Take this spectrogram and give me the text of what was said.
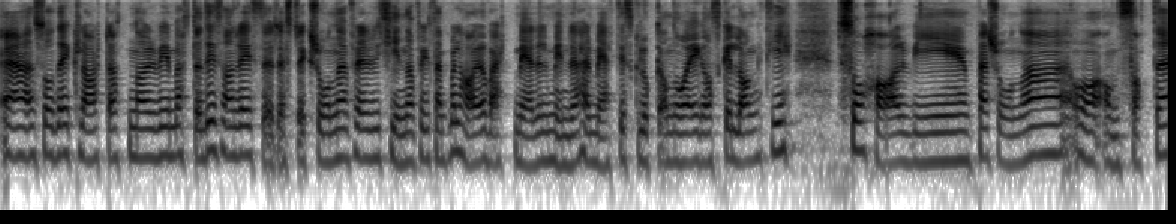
Eh, så det er klart at når vi møtte disse reiserestriksjonene, for Kina for har jo vært mer eller mindre hermetisk lukka nå i ganske lang tid, så har vi personer og ansatte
